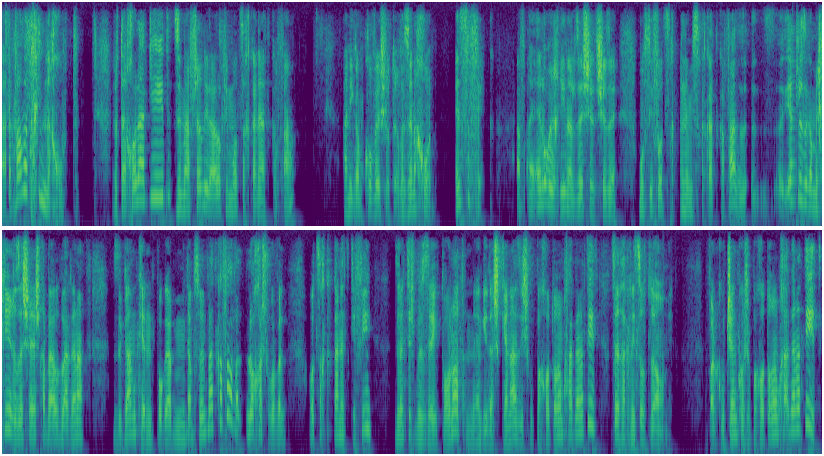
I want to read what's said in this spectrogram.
אז אתה כבר מתחיל נחות. ואתה יכול להגיד, זה מאפשר לי לעלות עם עוד שחקני התקפה, אני גם כובש יותר, וזה נכון, אין ספק. אין עוררין על זה ש, שזה מוסיף עוד שחקן למשחק ההתקפה, יש לזה גם מחיר, זה שיש לך בעיות בהגנה, זה גם כן פוגע במידה מסוימת בהתקפה, אבל לא חשוב, אבל עוד שחקן התקפי, באמת יש בזה יתרונות, נגיד אשכנזי שהוא פחות תורם לך הגנתית, צריך רק כניסות לעומק. פלקוצ'נקו שפחות תורם לך הגנתית,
